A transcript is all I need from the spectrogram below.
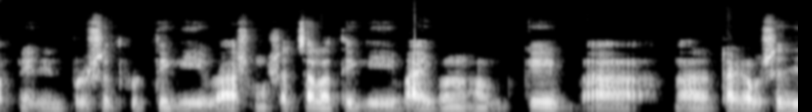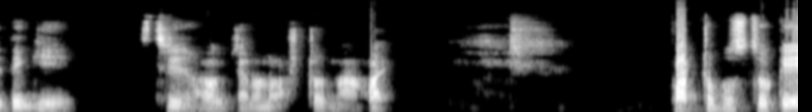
আপনি ঋণ পরিশোধ করতে গিয়ে বা সংসার চালাতে গিয়ে ভাই বোনকে টাকা পয়সা দিতে গিয়ে, স্ত্রীর হক যেন নষ্ট না হয়। পাঠ্যপুস্তকে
